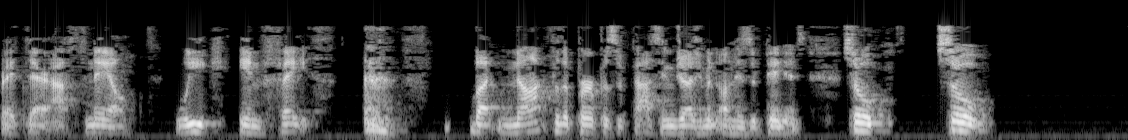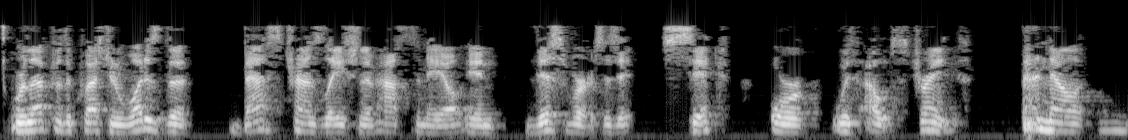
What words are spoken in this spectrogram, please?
right there, astheneo, weak in faith, but not for the purpose of passing judgment on his opinions. So, so, we're left with the question, what is the best translation of astheneo in this verse? Is it sick or without strength? now,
